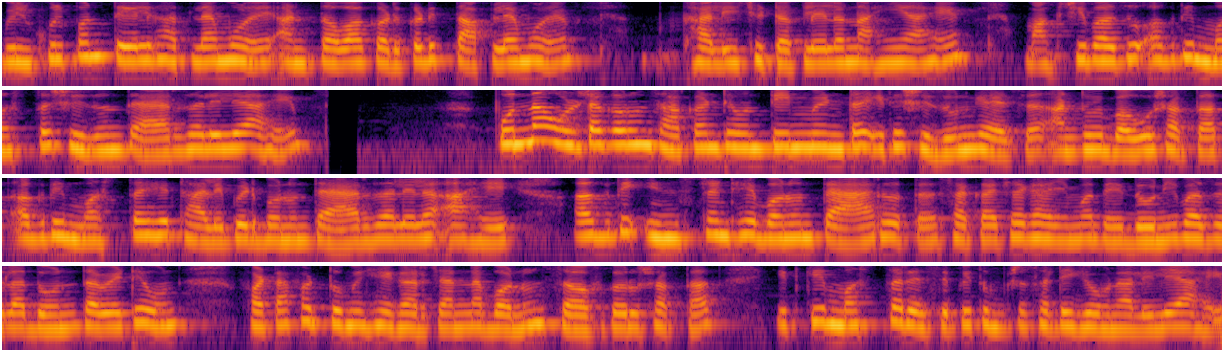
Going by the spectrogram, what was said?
बिलकुल पण तेल घातल्यामुळे आणि तवा कडकडीत तापल्यामुळे खाली चिटकलेलं नाही आहे. मागची बाजू अगदी मस्त शिजून तयार झालेली आहे. पुन्हा उलटं करून झाकण ठेवून तीन मिनटं इथे शिजून घ्यायचं आणि तुम्ही बघू शकतात अगदी मस्त हे थालीपीठ बनून तयार झालेलं आहे. अगदी इन्स्टंट हे बनून तयार होतं. सकाळच्या घाईमध्ये दोन्ही बाजूला दोन तवे ठेवून फटाफट तुम्ही हे घरच्यांना बनवून सर्व करू शकतात. इतकी मस्त रेसिपी तुमच्यासाठी घेऊन आलेली आहे.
